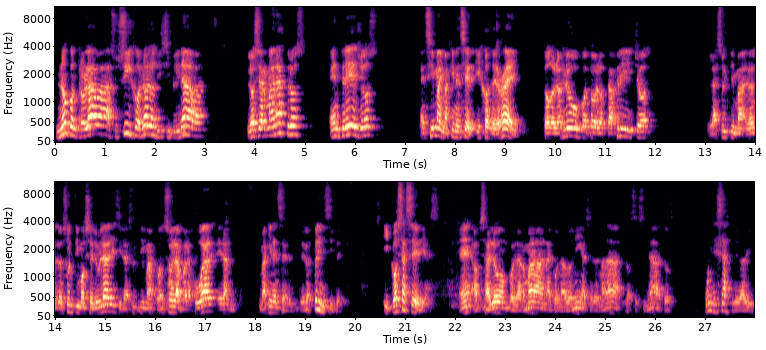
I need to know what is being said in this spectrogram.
No controlaba a sus hijos, no los disciplinaba. Los hermanastros, entre ellos, Encima, imagínense, hijos del rey, todos los lujos, todos los caprichos, las últimas, los últimos celulares y las últimas consolas para jugar eran, imagínense, de los príncipes. Y cosas serias. ¿eh? Absalón con la hermana, con Adonías, el hermanastro, asesinatos. Un desastre, David.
